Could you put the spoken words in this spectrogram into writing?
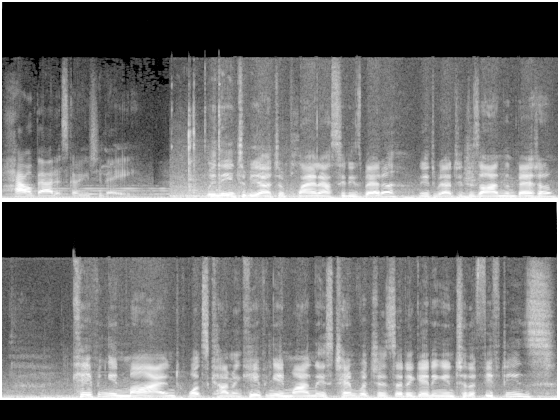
how bad it's going to be. We need to be able to plan our cities better, need to be able to design them better, keeping in mind what's coming, keeping in mind these temperatures that are getting into the 50s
